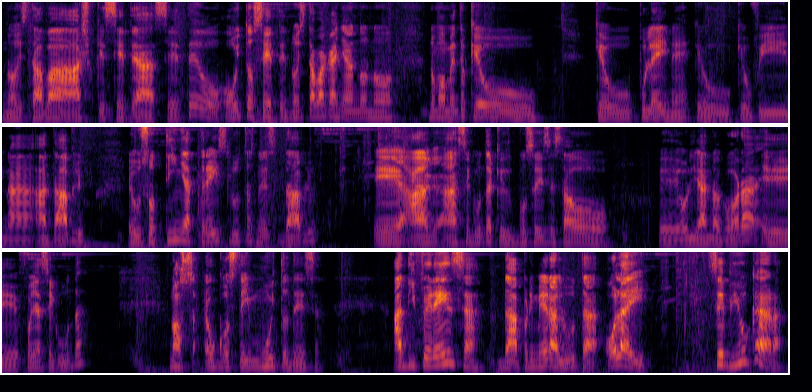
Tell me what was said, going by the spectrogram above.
Não estava, acho que 7 a 7 ou 8 a 7. Não estava ganhando no, no momento que eu, que eu pulei, né? Que eu, que eu fui na W. Eu só tinha três lutas nessa W. É, a, a segunda que vocês estão é, olhando agora é, foi a segunda. Nossa, eu gostei muito dessa. A diferença da primeira luta, olha aí. Você viu, cara?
